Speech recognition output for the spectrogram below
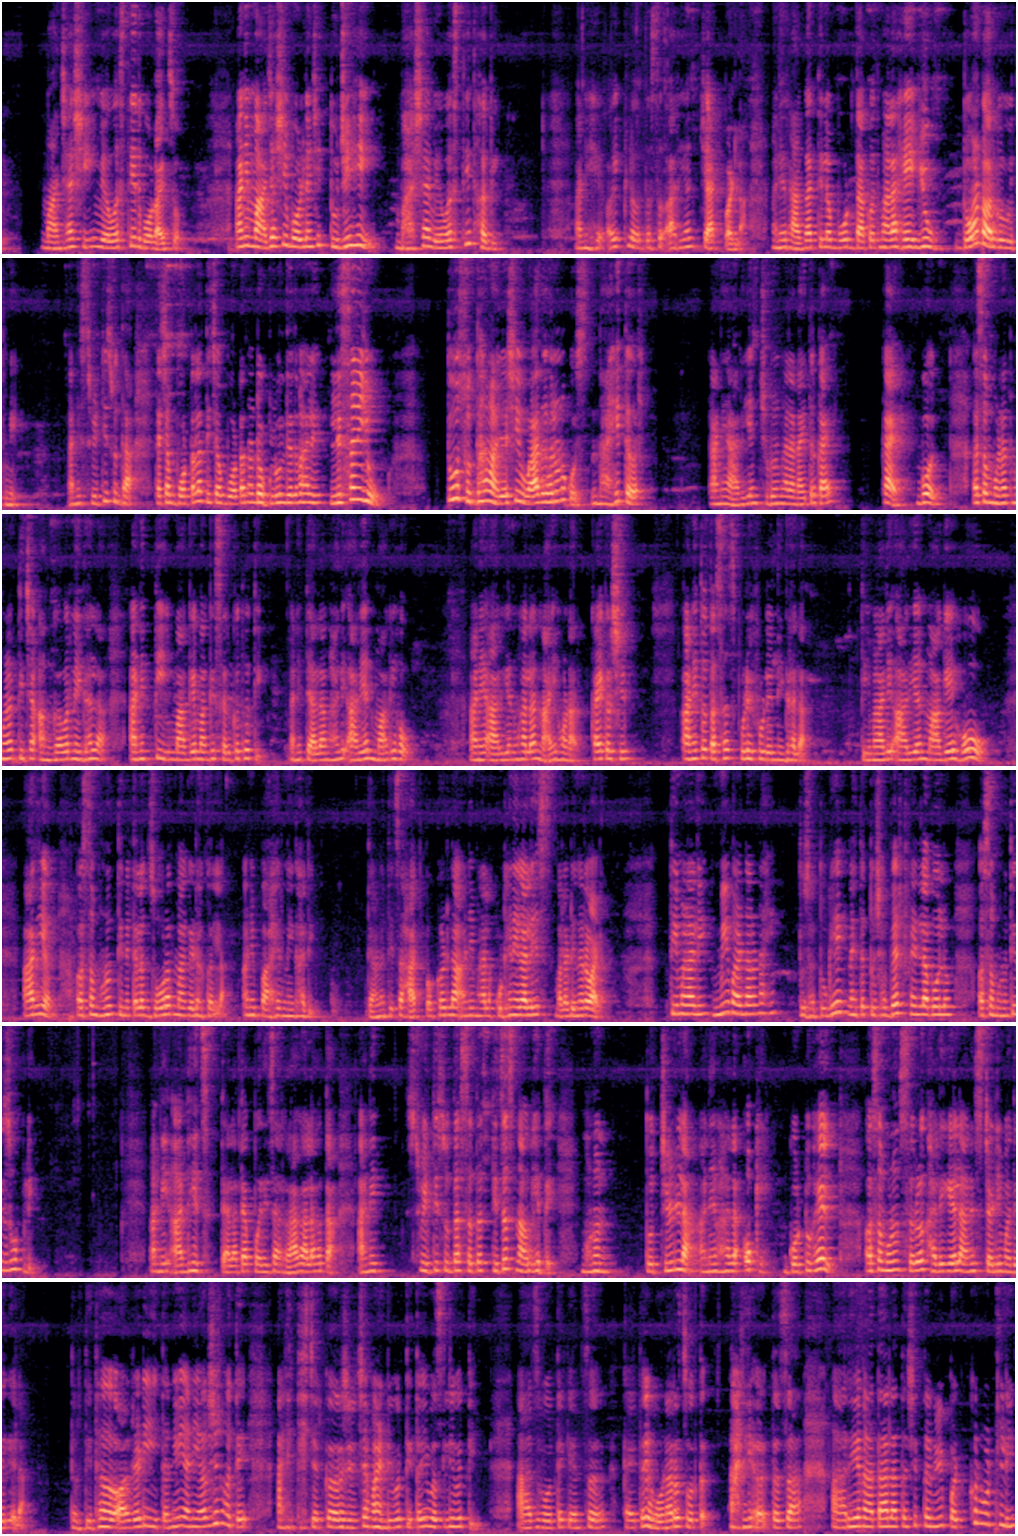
माझ्याशी व्यवस्थित बोलायचो. आणि माझ्याशी बोलण्याची तुझीही भाषा व्यवस्थित हवी. आणि हे ऐकलं तसं आर्यन चॅट पडला. आणि रागात तिला बोट दाखवत मला हे you don't argue with me. आणि स्वीटीसुद्धा त्याच्या बोटाला तिच्या बोटानं ढकलून देत म्हणाली लिसन यू तू सुद्धा माझ्याशी वाद घालू नकोस नाहीतर. आणि आर्यन चिडून मला नाहीतर काय? काय? बोल. असं म्हणत म्हणत तिच्या अंगावर निघाला आणि ती मागे मागे सरकत होती. आणि त्याला म्हणाली आर्यन मागे हो. आणि आर्यन म्हणाला नाही होणार. काय करशील? आणि तो तसाच पुढे पुढे निघाला. ती म्हणाली आर्यन मागे हो. आर्यन असं म्हणून तिने त्याला जोरात मागे ढकलला आणि बाहेर निघाली. त्यानं तिचा हात पकडला आणि म्हणाला कुठे निघालीस? मला डिनर वाढ. ती म्हणाली मी वाढणार नाही. तुझा तू घे नाहीतर तुझ्या बेस्ट फ्रेंडला बोलव असं म्हणून ती झोपली. आणि आधीच त्याला त्या परीचा राग आला होता आणि स्वीटीसुद्धा सतत तिचंच नाव घेते म्हणून तो चिडला आणि म्हणाला ओके गो टू हेल असं म्हणून सरळ खाली गेला आणि स्टडीमध्ये गेला. तर तिथं ऑलरेडी तन्वी आणि अर्जुन होते आणि ती चक्क अर्जुनच्या मांडीवर तिथंही बसली होती. आज बहुतेक यांचं काहीतरी होणारच होतं. आणि तसा आर्यन आता आला तशी तन्वी पटकन उठली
